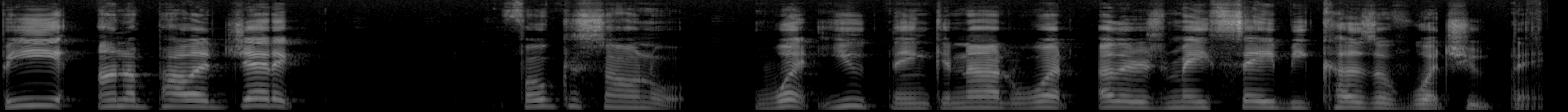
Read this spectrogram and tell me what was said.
Be unapologetic. Focus on what you think and not what others may say because of what you think.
